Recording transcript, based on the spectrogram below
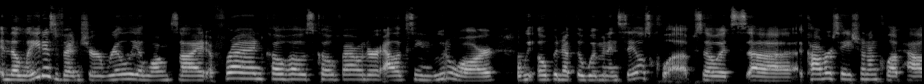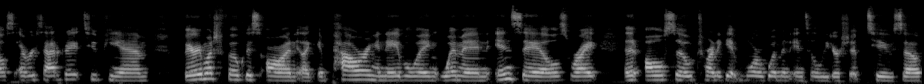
in the latest venture, really alongside a friend, co-host, co-founder, Alexine Mudawar, we opened up the Women in Sales Club. So it's uh, a conversation on Clubhouse every Saturday at 2 p.m very much focused on like empowering, enabling women in sales, right? And also trying to get more women into leadership too. So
